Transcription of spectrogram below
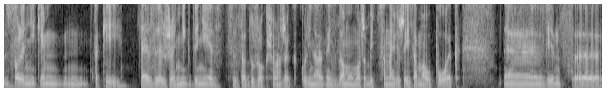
zwolennikiem mm, takiej tezy, że nigdy nie jest za dużo książek kulinarnych w domu, może być co najwyżej za mało półek. E, więc e,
